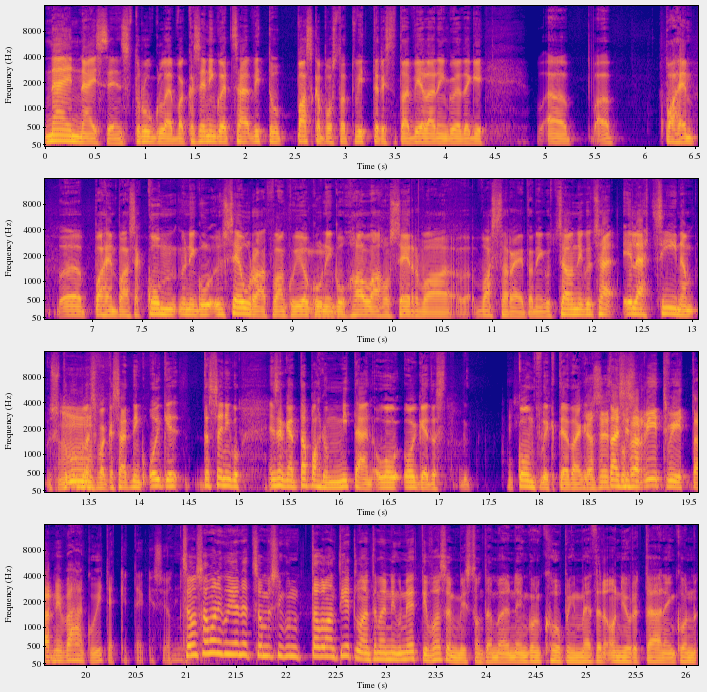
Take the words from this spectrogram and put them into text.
näennäiseen struggleen, vaikka se, niin kuin, että sä vittu paskaposta Twitteristä tai vielä niin kuin jotenkin äh, pahem, äh, pahempaa sä kom, niin kuin seuraat vaan, kun joku mm. niin kuin halla servaa vassareita. Niin kuin, se on niin kuin, että sä elät siinä strugglessa, mm. vaikka sä et niin kuin oikein, tässä ei niin kuin, ensinnäkään tapahdu mitään oikeita konflikteja. Tai, Ja se, tai kun siis, sä retweettaat, niin vähän kuin itsekin tekisi jotain. Se on sama niin kuin, jännä, että se on myös niin kuin, tavallaan tietynlainen tämmöinen niin nettivasemmiston tämmöinen niin kuin coping method on juuri tämä niin kuin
